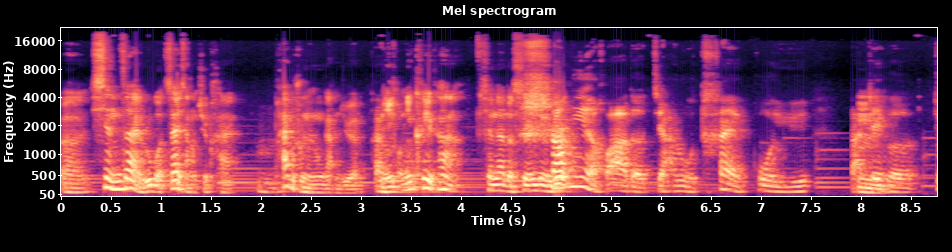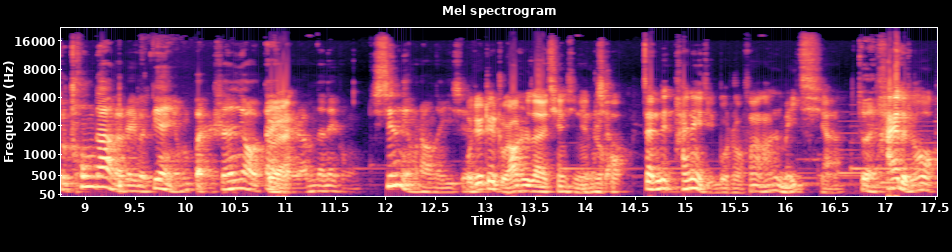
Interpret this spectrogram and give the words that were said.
呃，现在如果再想去拍，嗯，拍不出那种感觉。你你可以看现在的私人定制，商业化的加入太过于把这个、就冲淡了这个电影本身要带给人们的那种心灵上的一些。我觉得这主要是在千禧年之后，在那拍那几部的时候，冯小刚是没钱，对拍的时候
